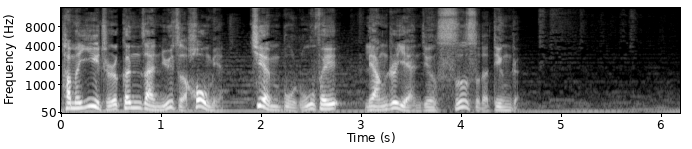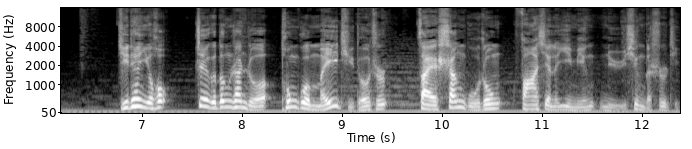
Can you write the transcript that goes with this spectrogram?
他们一直跟在女子后面，健步如飞，两只眼睛死死地盯着。几天以后，这个登山者通过媒体得知，在山谷中发现了一名女性的尸体，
